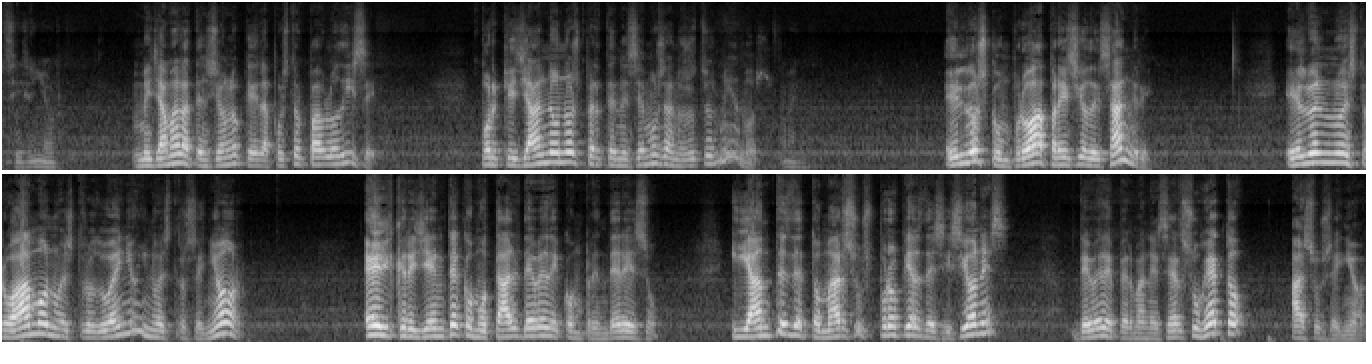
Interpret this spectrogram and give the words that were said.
Sí, señor. Me llama la atención lo que el apóstol Pablo dice, porque ya no nos pertenecemos a nosotros mismos. Él nos compró a precio de sangre. Él es nuestro amo, nuestro dueño y nuestro Señor. El creyente como tal debe de comprender eso y antes de tomar sus propias decisiones debe de permanecer sujeto a su Señor.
